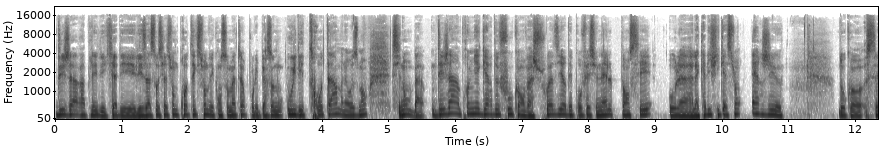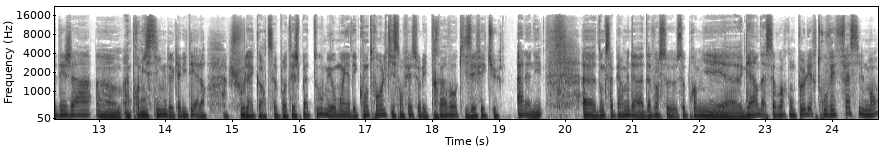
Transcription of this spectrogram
déjà rappeler qu'il y a des les associations de protection des consommateurs pour les personnes où il est trop tard malheureusement. Sinon, bah déjà un premier garde-fou quand on va choisir des professionnels, pensez la, à la qualification RGE. Donc euh, c'est déjà un, un, premier signe de qualité. Alors je vous l'accorde, ça protège pas tout, mais au moins il y a des contrôles qui sont faits sur les travaux qu'ils effectuent à l'année. Euh, donc ça permet d'avoir ce, ce, premier euh, garde, à savoir qu'on peut les retrouver facilement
